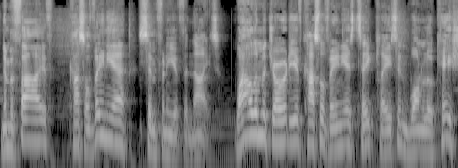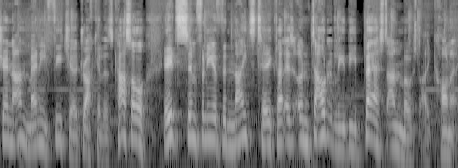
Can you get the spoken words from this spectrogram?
Number 5 Castlevania Symphony of the Night. While the majority of Castlevanias take place in one location and many feature Dracula's castle, its Symphony of the Night's take that is undoubtedly the best and most iconic.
